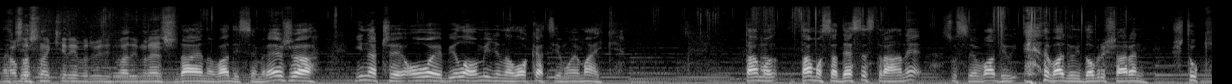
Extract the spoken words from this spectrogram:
Znači- a baš neki ribar, vidi, vadi mrežu. Da, eno, vadi se mreža. Inače, ovo je bila omiljena lokacija moje majke. Tamo, tamo sa desne strane su se vadili, vadili dobri šarani, štuke.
